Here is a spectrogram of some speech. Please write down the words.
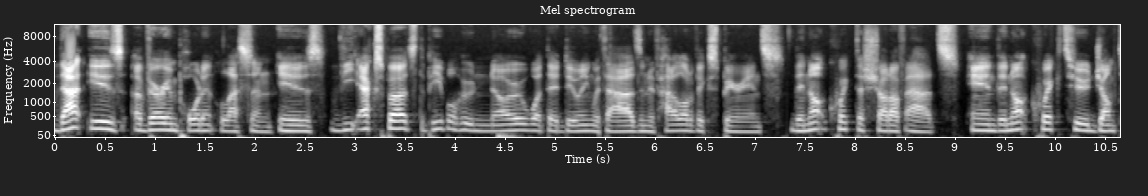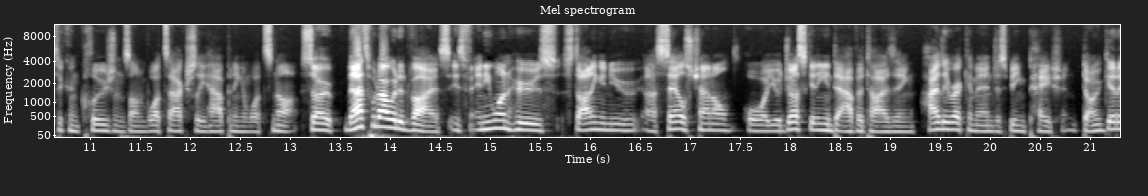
that is a very important lesson is the experts, the people who know what they're doing with ads and have had a lot of experience, they're not quick to shut off ads and they're not quick to jump to conclusions on what's actually happening and what's not. So that's what I would advise is for anyone who's starting a new uh, sales channel or you're just getting into advertising, highly recommend just being patient. Don't get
